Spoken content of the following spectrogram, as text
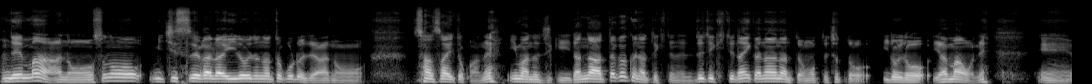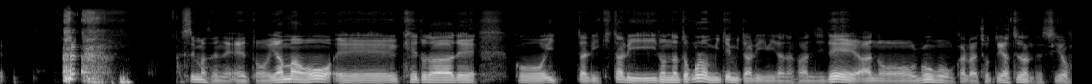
で、まあ、あの、その道すがらいろいろなところで、あの、山菜とかね、今の時期だんだん暖かくなってきてね、出てきてないかななんて思って、ちょっといろいろ山をね、えーすいませんね。えっ、ー、と、山を、えー、軽トラで、こう、行ったり来たり、いろんなところを見てみたり、みたいな感じで、あの、午後からちょっとやってたんですよ。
